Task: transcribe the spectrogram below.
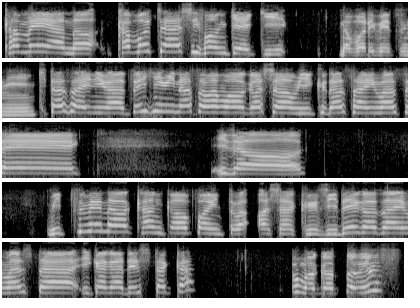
亀屋のかぼちゃシフォンケーキ。登り別に来た際にはぜひ皆様もご賞味くださいませ。以上、3つ目の観光ポイントはお食事でございました。いかがでしたか？うまかったです。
